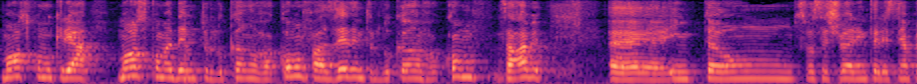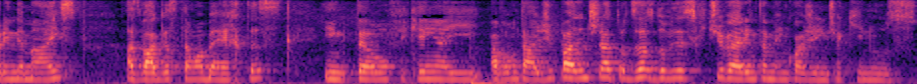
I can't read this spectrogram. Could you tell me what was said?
mostra como criar, mostra como é dentro do Canva, como fazer dentro do Canva, como, sabe? É, então, se vocês tiverem interesse em aprender mais, as vagas estão abertas. Então, fiquem aí à vontade. Podem tirar todas as dúvidas que tiverem também com a gente aqui nos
